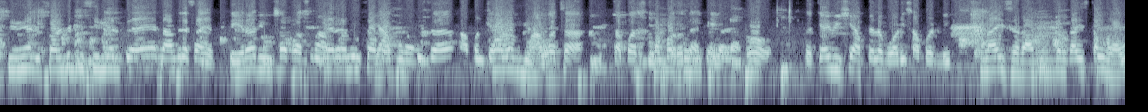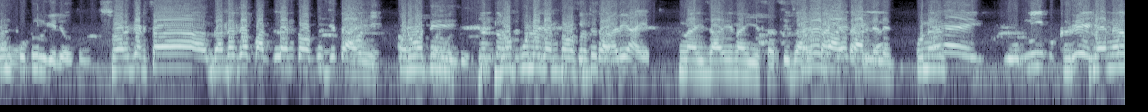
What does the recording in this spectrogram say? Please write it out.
सिनियर सॉलिडिटी सिनियर ते आहे नांद्रे साहेब. तेरा दिवसापासून तेरा दिवसापासून आपण त्या. भावाचा तपास सुरू तपास करत सुरू आहे. केलाय. हो. तर त्याविषयी आपल्याला बॉडी सापडली. नाही सर. अजून तर काहीच वाहून. कुठून गेले होते? स्वर्गेटचा गदाच्या पाटलांचं ऑफिस जिथे आहे. पर्वती जो पुणे जनता वसत जाळी आहेत. नाही जाळी नाहीये सर. ते जाळी सगळे जाळे काढलेले आहेत. पुणे कॅनल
